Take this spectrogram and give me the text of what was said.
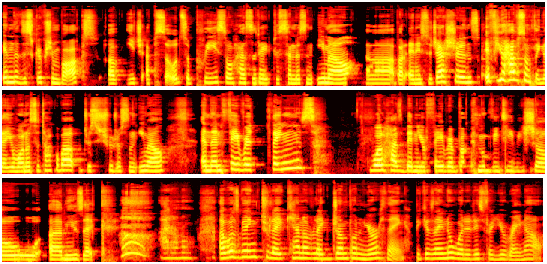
in the description box of each episode, so please don't hesitate to send us an email uh, about any suggestions. If you have something that you want us to talk about, just shoot us an email. And then favorite things. What has been your favorite book, movie, TV show, uh, music? I don't know. I was going to like kind of like jump on your thing because I know what it is for you right now.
